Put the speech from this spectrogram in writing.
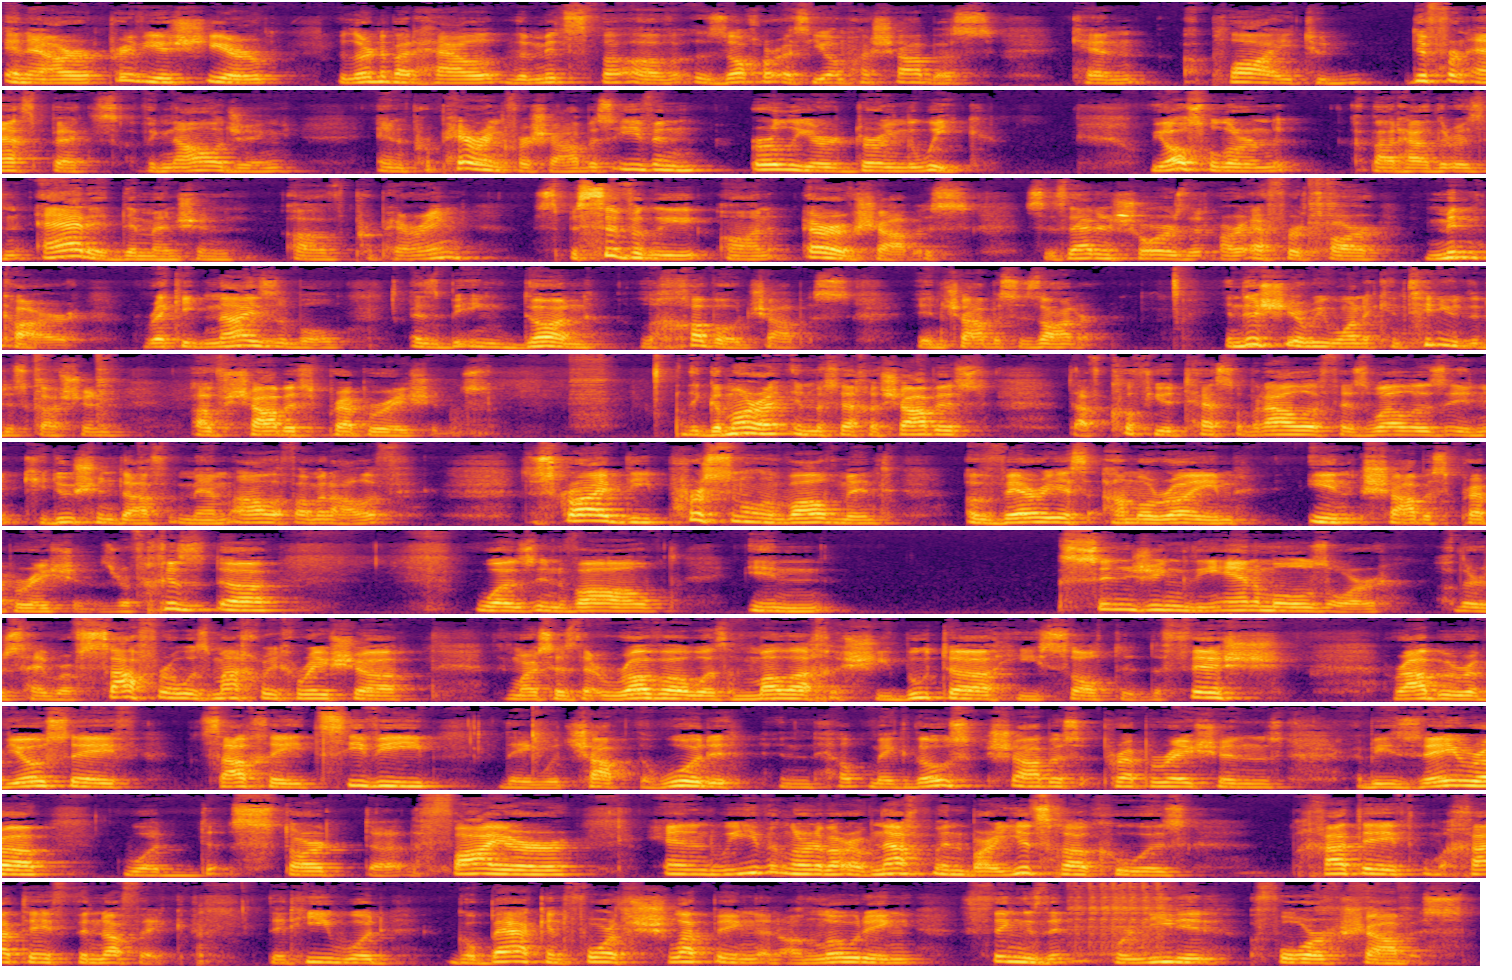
In our previous year, we learned about how the mitzvah of Zachor es Yom HaShabbos can apply to different aspects of acknowledging and preparing for Shabbos, even earlier during the week. We also learned about how there is an added dimension of preparing, specifically on Erev Shabbos, since that ensures that our efforts are minkar, recognizable as being done lechavod Shabbos, in Shabbos' honor. In this year, we want to continue the discussion of Shabbos preparations. The Gemara in Masechah Shabbos, Daf Kufyu Tes Amar Aleph, as well as in Kiddushin Daf Mem Aleph Amar Aleph, describe the personal involvement of various Amoraim in Shabbos preparations. Rav Chisda was involved in singeing the animals, or others say Rav Safra was Machrich Resha. Gemara says that Rava was Malach Shibuta, he salted the fish. Rabbi Rav Yosef, Tzalche Tzivi, they would chop the wood and help make those Shabbos preparations. Rabbi Zera would start the, the fire. And we even learn about Rav Nachman Bar Yitzchak, who was Machatef, Machatef Benafik, that he would go back and forth schlepping and unloading things that were needed for Shabbos.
